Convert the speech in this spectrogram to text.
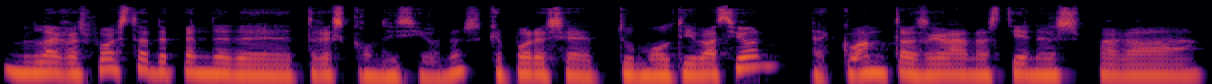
la respuesta depende de tres condiciones, que puede ser tu motivación, de cuántas ganas tienes para,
